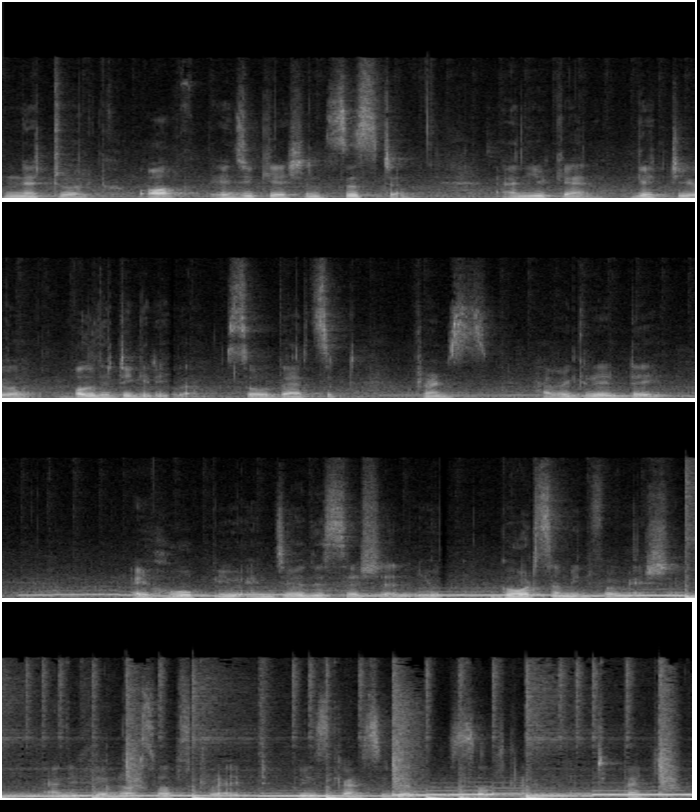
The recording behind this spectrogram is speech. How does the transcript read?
network of education system and you can get your all the degree. So that's it friends. Have a great day. I hope you enjoy this session. You got some information and if you're not subscribed, please consider subscribing. Thank you.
